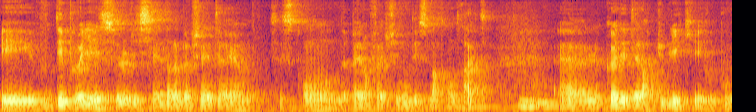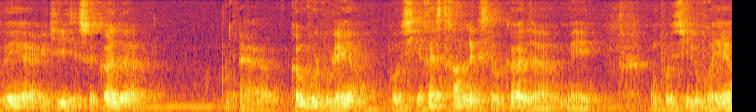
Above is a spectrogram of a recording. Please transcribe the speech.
et vous déployez ce logiciel dans la blockchain Ethereum. C'est ce qu'on appelle en fait chez nous des smart contracts. Mhm. Euh, le code est alors public et vous pouvez euh, utiliser ce code euh, comme vous le voulez. On peut aussi restreindre l'accès au code, mais on peut aussi l'ouvrir.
